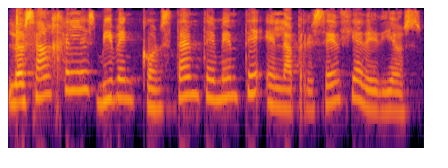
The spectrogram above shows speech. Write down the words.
Los ángeles viven constantemente en la presencia de Dios.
